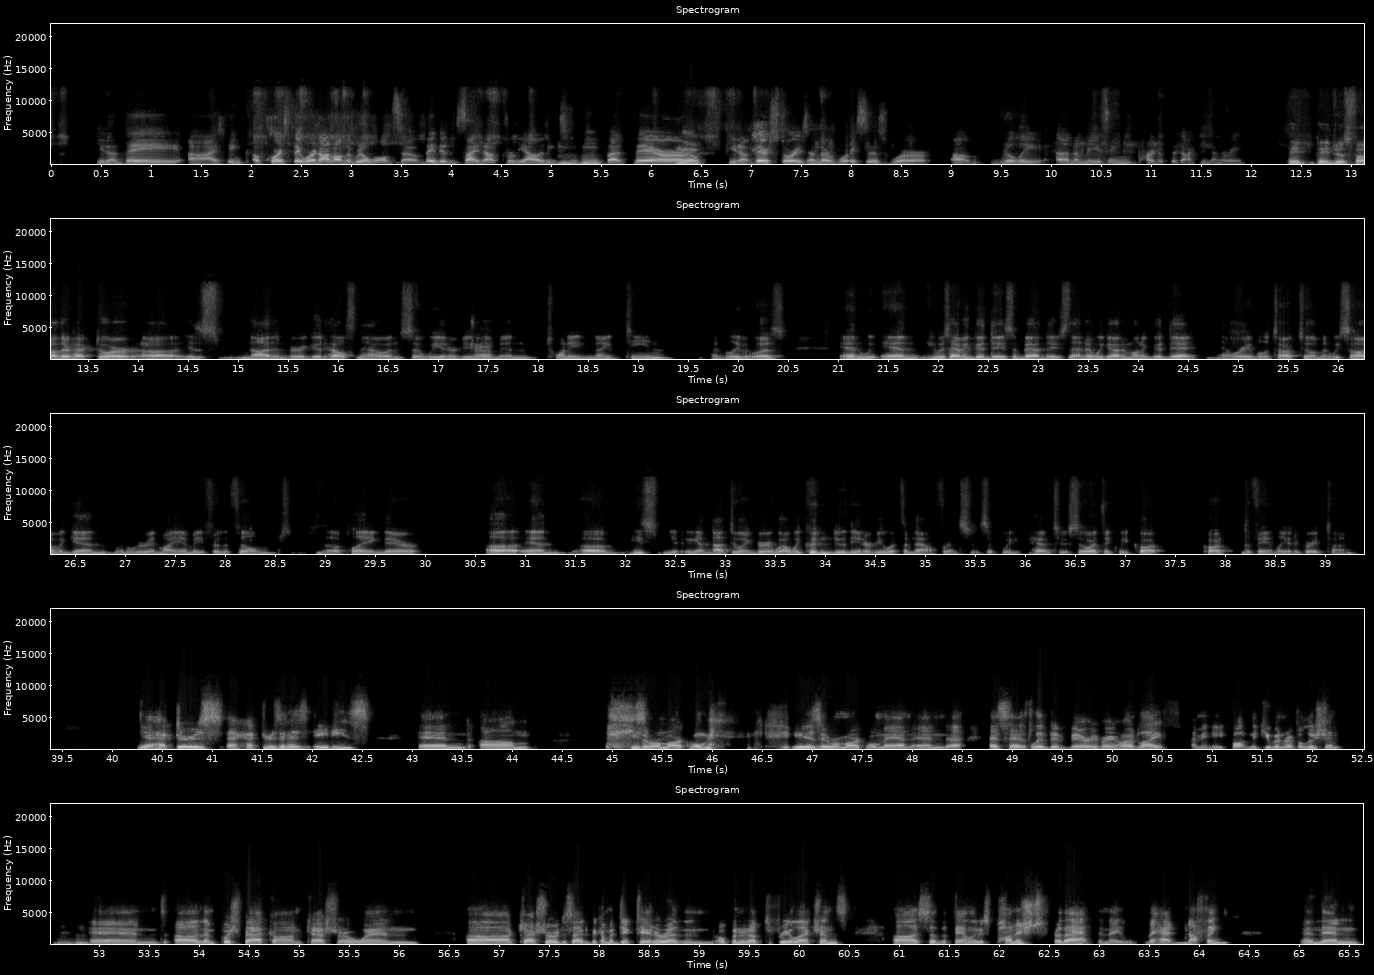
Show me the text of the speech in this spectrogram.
you know, they, uh, I think, of course, they were not on the real world, so they didn't sign up for reality TV, mm-hmm. but their, no. you know, their stories and their voices were um, really an amazing part of the documentary. Pedro's father, Hector, uh, is not in very good health now, and so we interviewed him in 2019, I believe it was, and we and he was having good days and bad days then, and we got him on a good day, and we're able to talk to him, and we saw him again when we were in Miami for the film uh, playing there, uh, and uh, he's again not doing very well. We couldn't do the interview with him now, for instance, if we had to, so I think we caught caught the family at a great time. Yeah, Hector's Hector's in his 80s, and um, he's a remarkable man. he is a remarkable man, and uh, has has lived a very very hard life. I mean, he fought in the Cuban Revolution, mm-hmm. and uh, then pushed back on Castro when uh, Castro decided to become a dictator rather than open it up to free elections. Uh, so the family was punished for that, and they they had nothing. And then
